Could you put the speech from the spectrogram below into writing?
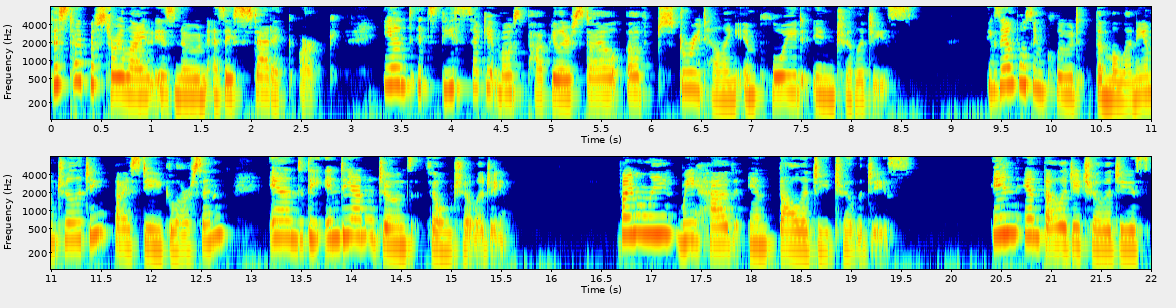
This type of storyline is known as a static arc, and it's the second most popular style of storytelling employed in trilogies. Examples include the Millennium Trilogy by Stieg Larsson and the Indiana Jones film trilogy. Finally, we have anthology trilogies. In anthology trilogies,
